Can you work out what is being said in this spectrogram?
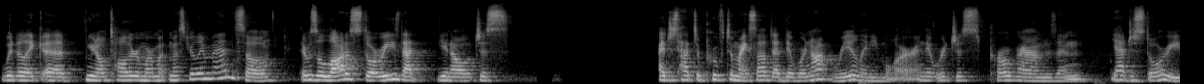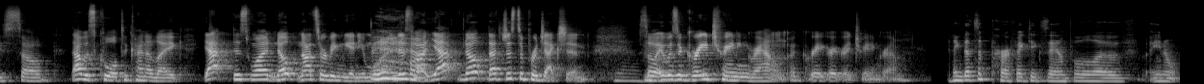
with like a, you know, taller, more muscular man. So there was a lot of stories that, you know, just I just had to prove to myself that they were not real anymore and they were just programs and yeah, just stories. So that was cool to kind of like, yeah, this one, nope, not serving me anymore. This one, yeah, nope, that's just a projection. Yeah. So it was a great training ground, a great, great, great training ground. I think that's a perfect example of, you know,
